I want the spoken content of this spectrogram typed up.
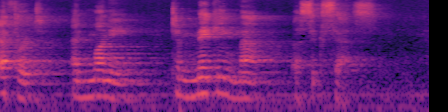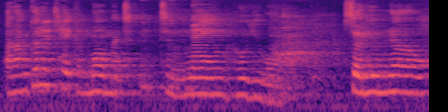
effort, and money to making MAP a success. And I'm going to take a moment to name who you are so you know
